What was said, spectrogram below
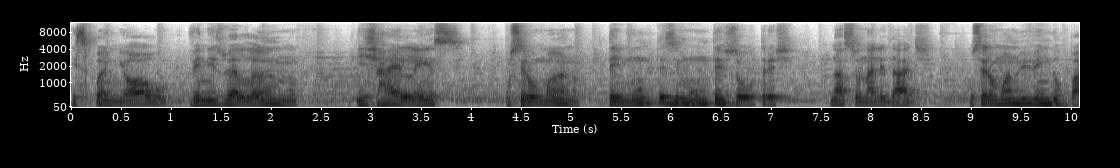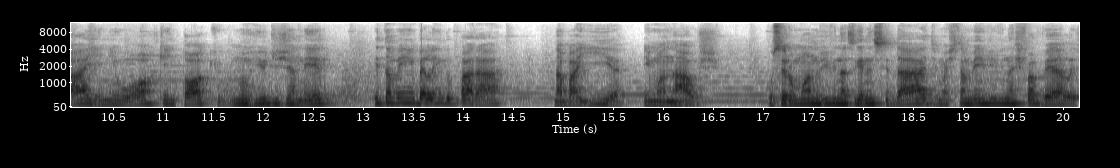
espanhol, venezuelano, israelense. O ser humano tem muitas e muitas outras nacionalidades. O ser humano vive em Dubai, em New York, em Tóquio, no Rio de Janeiro e também em Belém do Pará, na Bahia, em Manaus. O ser humano vive nas grandes cidades, mas também vive nas favelas,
